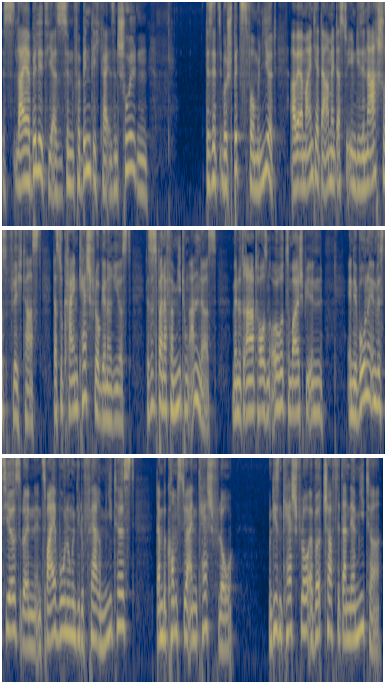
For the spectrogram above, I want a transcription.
Es ist Liability, also es sind Verbindlichkeiten, es sind Schulden. Das ist jetzt überspitzt formuliert, aber er meint ja damit, dass du eben diese Nachschusspflicht hast, dass du keinen Cashflow generierst. Das ist bei einer Vermietung anders. Wenn du 300.000 Euro zum Beispiel in, in eine Wohnung investierst oder in, in zwei Wohnungen, die du vermietest, dann bekommst du ja einen Cashflow. Und diesen Cashflow erwirtschaftet dann der Mieter.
